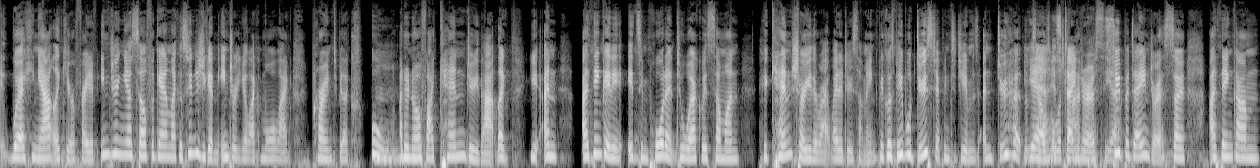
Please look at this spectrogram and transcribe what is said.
i- working out like you're afraid of injuring yourself again. Like as soon as you get an injury, you're like more like prone to be like, oh, I don't know if I can do that. Like you, and I think it, it's important to work with someone who can show you the right way to do something because people do step into gyms and do hurt Yeah, themselves all it's the time. dangerous, yeah. super dangerous. So I think um,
